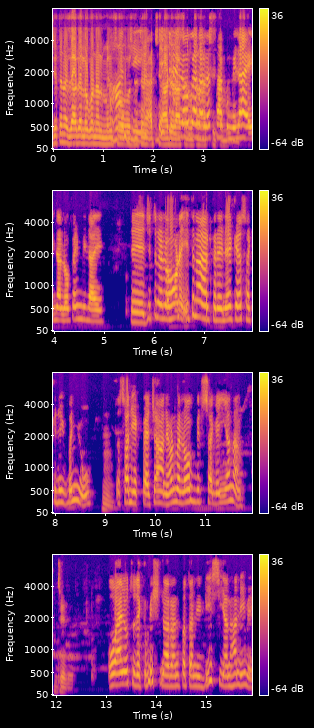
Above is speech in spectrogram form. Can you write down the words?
جتنا زیادہ لوگوں نال مل سو ہاں جی۔ جتنے اچھے آرڈر ہوتا ہے ہیں لوگوں نال اسا کو ملائے انہاں لوگوں ہی ملائے۔ تے جتنے لوگ ہونے اتنا کرے نے کہ ایسا کہ نہیں بنیو تو ساری ایک پہچان ہے ہن میں لوگ برسا گئی ہیں نا جی جی او ہیں اتھے دے کمشنر ہیں پتہ نہیں ڈی سی ہیں ہانی میں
